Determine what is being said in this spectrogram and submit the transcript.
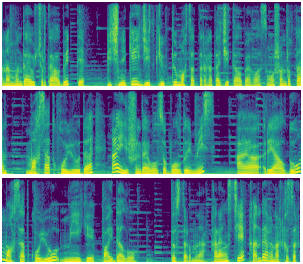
Анан мындай учурда албетте кичинекей жеткиликтүү максаттарга да жете албай каласың. Ошондуктан максат коюуда ай ушундай болсо болду эмес реалдуу максат коюу мээге пайдалуу. Достор мына караңызчы кандай гана кызык.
